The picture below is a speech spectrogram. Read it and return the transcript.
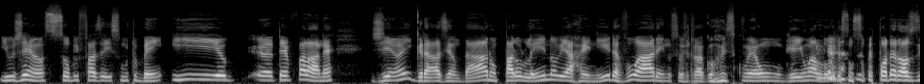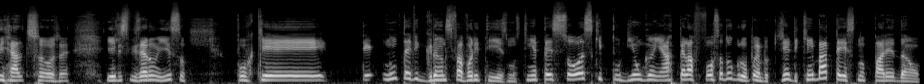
E o Jean soube fazer isso muito bem. E eu, eu até falar, né? Jean e Grazi andaram para o Lennon e a Rainira voarem nos seus dragões, com é um gay e uma loira, são super poderosos em reality shows, né? E eles fizeram isso porque não teve grandes favoritismos. Tinha pessoas que podiam ganhar pela força do grupo. Lembra? Gente, quem batesse no paredão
